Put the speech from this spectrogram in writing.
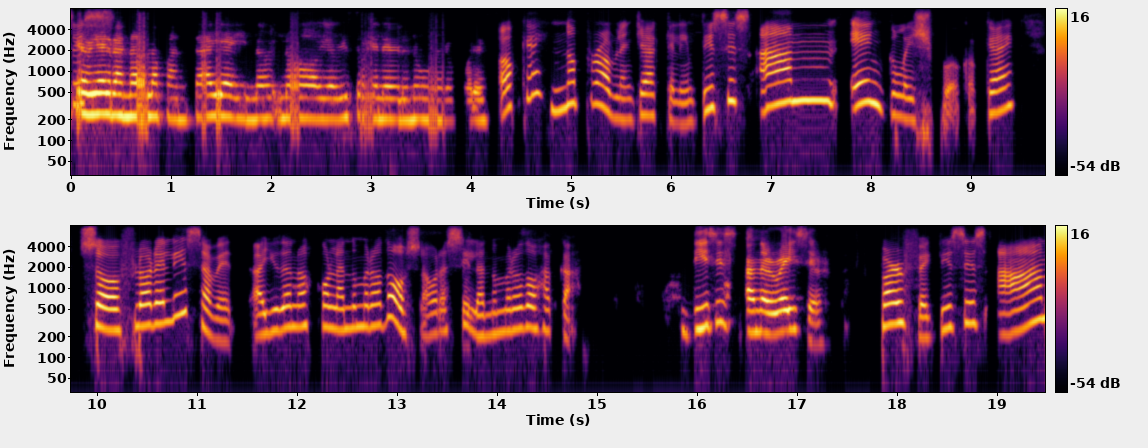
que había is- agrandado la pantalla y no, no había visto bien el número, por eso. Okay, no problem, Jacqueline. This is an English book, okay? So, Flor Elizabeth, ayúdanos con la número dos. Ahora sí, la número dos acá. This is an eraser. Perfect. This is an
